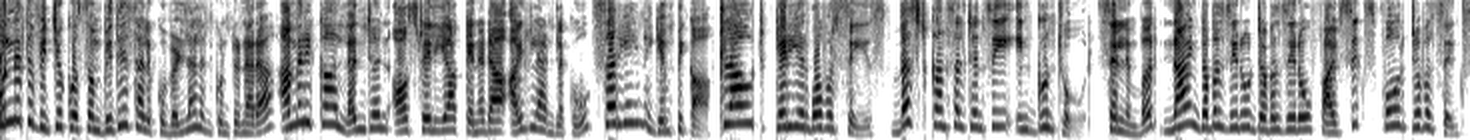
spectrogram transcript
ఉన్నత విద్య కోసం విదేశాలకు వెళ్ళాలనుకుంటున్నారా? అమెరికా లండన్ ఆస్ట్రేలియా కెనడా ఐర్లాండ్లకు సరియైన ఎంపిక. Cloud career overseas. Best consultancy in Guntur. Cell number nine double zero double zero five six four double six.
